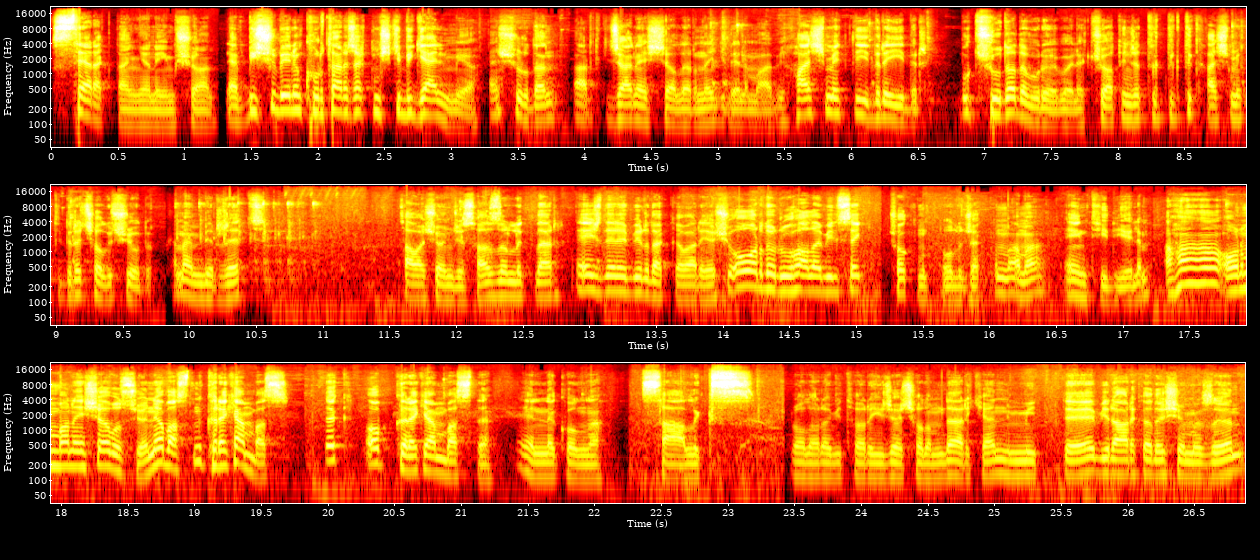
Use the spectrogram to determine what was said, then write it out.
Sterak'tan yanayım şu an. Yani bir şu beni kurtaracakmış gibi gelmiyor. Ben şuradan artık can eşyalarına gidelim abi. Haşmetli İdre iyidir. Bu Q'da da vuruyor böyle. Q atınca tık tık tık Haşmetli İdre çalışıyordu. Hemen bir red. Savaş öncesi hazırlıklar. Ejder'e bir dakika var ya. Şu orada ruhu alabilsek çok mutlu olacaktım ama NT diyelim. Aha Orn bana eşya basıyor. Ne bastın? Kraken bas. Tık hop Kraken bastı. Eline koluna. Sağlıks. Buralara bir tarayıcı açalım derken midde bir arkadaşımızın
